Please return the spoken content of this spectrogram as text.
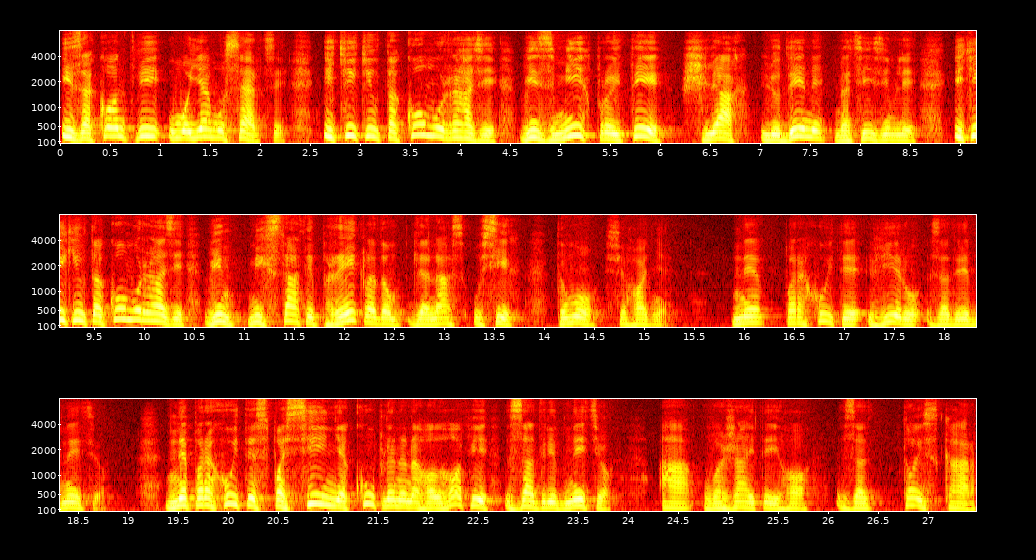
і закон Твій у моєму серці. І тільки в такому разі він зміг пройти шлях людини на цій землі. І тільки в такому разі він міг стати прикладом для нас усіх. Тому сьогодні не порахуйте віру за дрібницю. Не порахуйте спасіння, куплене на Голгофі за дрібницю, а вважайте його за той скарб,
